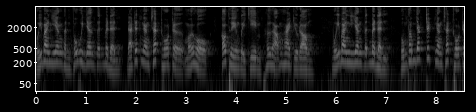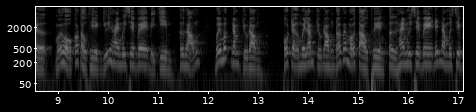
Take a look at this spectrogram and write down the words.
Ủy ban nhân dân thành phố Quy Nhơn tỉnh Bình Định đã trích ngân sách hỗ trợ mỗi hộ có thuyền bị chìm hư hỏng 2 triệu đồng. Ủy ban nhân dân tỉnh Bình Định cũng thống nhất trích ngân sách hỗ trợ mỗi hộ có tàu thuyền dưới 20 CV bị chìm hư hỏng với mức 5 triệu đồng. Hỗ trợ 15 triệu đồng đối với mỗi tàu thuyền từ 20 CV đến 50 CV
